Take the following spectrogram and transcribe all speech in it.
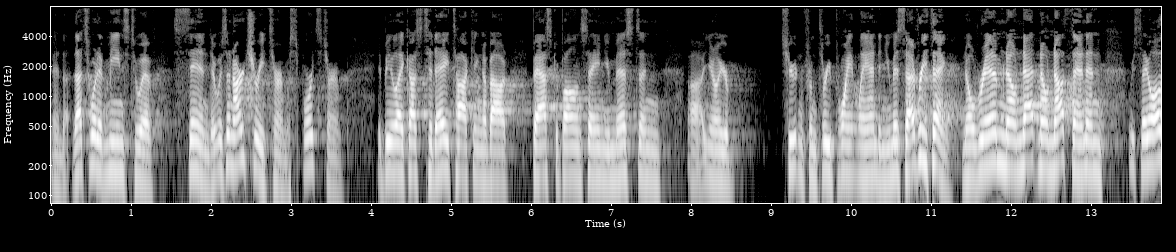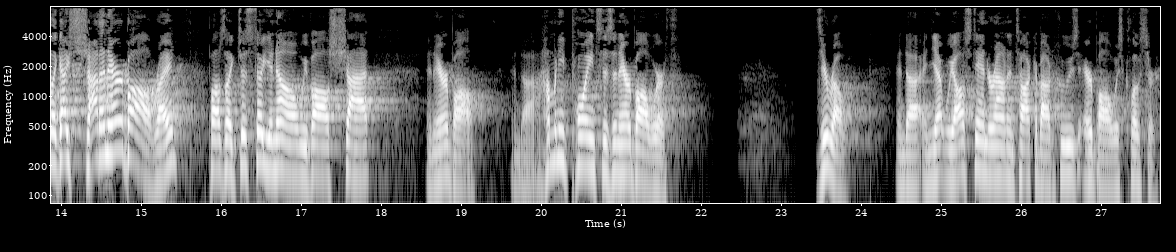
And uh, that's what it means to have sinned. It was an archery term, a sports term. It'd be like us today talking about basketball and saying you missed and, uh, you know, you're shooting from three point land and you miss everything. No rim, no net, no nothing. And we say, well, the guy shot an air ball, right? Paul's like, just so you know, we've all shot an air ball. And uh, how many points is an air ball worth? Zero. And, uh, and yet we all stand around and talk about whose airball was closer.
